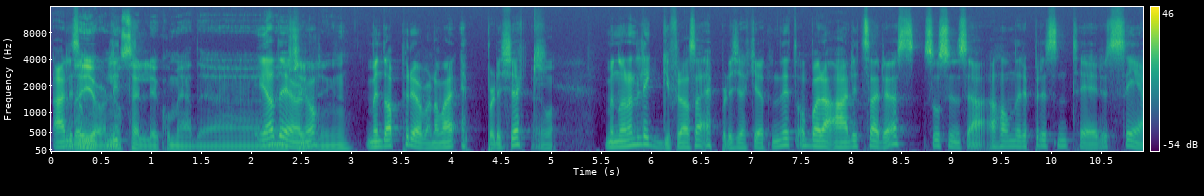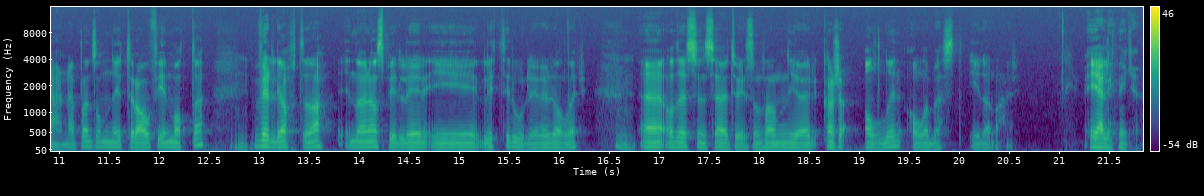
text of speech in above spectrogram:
er liksom det gjør han jo selv i komedieskildringene. Ja, det gjør han jo. Men da prøver han å være eplekjekk. Men når han legger fra seg eplekjekkheten litt og bare er litt seriøs, så syns jeg at han representerer seerne på en sånn nøytral, fin måte. Veldig ofte, da, når han spiller i litt roligere roller. Eh, og det syns jeg utvilsomt han gjør kanskje aller, aller best i denne her. Jeg likte den ikke.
